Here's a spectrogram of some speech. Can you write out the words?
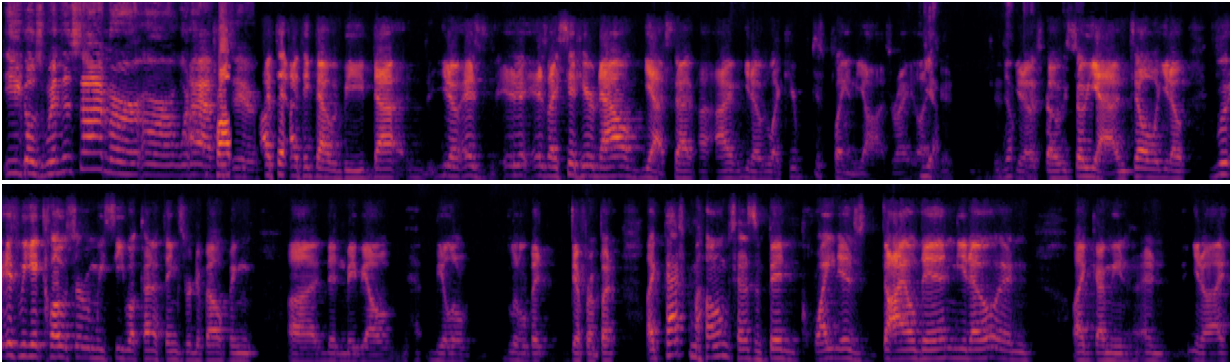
Eagles win this time, or or what happens Probably, here? I think I think that would be that. You know, as as I sit here now, yes, that I you know like you're just playing the odds, right? Like, yeah. Yep. You know, so so yeah. Until you know, as we get closer and we see what kind of things are developing, uh, then maybe I'll be a little little bit different. But like Patrick Mahomes hasn't been quite as dialed in, you know, and like I mean, and you know, I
